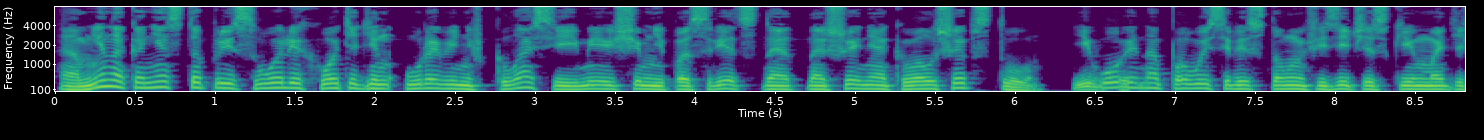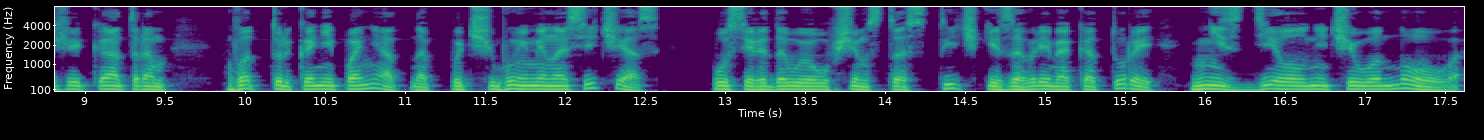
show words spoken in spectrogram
А мне наконец-то присвоили хоть один уровень в классе, имеющем непосредственное отношение к волшебству. И воина повысили с новым физическим модификатором. Вот только непонятно, почему именно сейчас, после рядовой общемства стычки, за время которой не сделал ничего нового.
